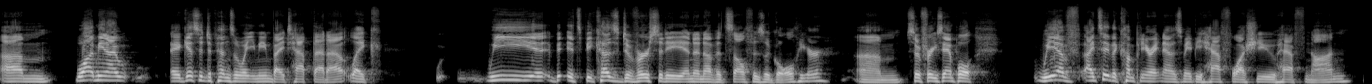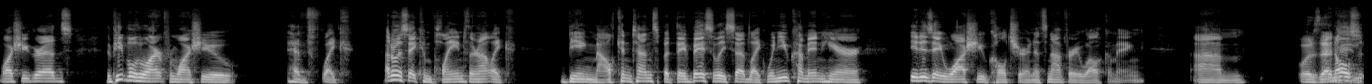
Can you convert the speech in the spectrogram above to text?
Um. Well, I mean, I I guess it depends on what you mean by tap that out. Like we it's because diversity in and of itself is a goal here. Um, so, for example, we have I'd say the company right now is maybe half WashU, half non WashU grads. The people who aren't from WashU have like I don't want to say complained. They're not like being malcontents, but they've basically said like when you come in here, it is a WashU culture and it's not very welcoming. Um, what does that and mean? Also,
